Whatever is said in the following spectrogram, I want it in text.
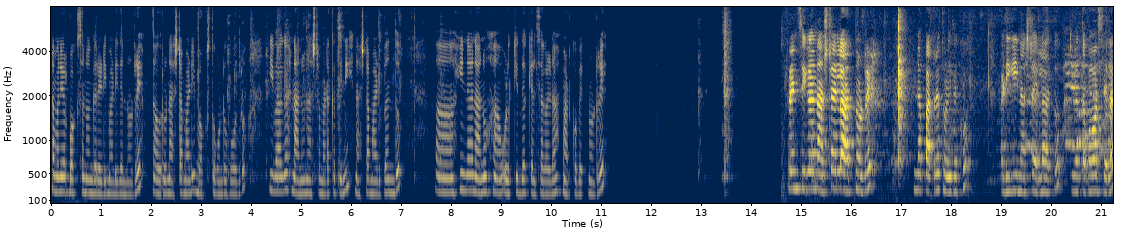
ನಮ್ಮ ಮನೆಯವ್ರ ಬಾಕ್ಸನ್ನು ಹಂಗೆ ರೆಡಿ ಮಾಡಿದೆ ನೋಡ್ರಿ. ಅವರು ನಾಷ್ಟ ಮಾಡಿ ಬಾಕ್ಸ್ ತೊಗೊಂಡು ಹೋದರು. ಇವಾಗ ನಾನು ನಾಷ್ಟ ಮಾಡಕತ್ತೀನಿ. ನಾಷ್ಟ ಮಾಡಿ ಬಂದು ಇನ್ನು ನಾನು ಉಳ್ಕಿದ್ದ ಕೆಲಸಗಳನ್ನ ಮಾಡ್ಕೋಬೇಕು ನೋಡ್ರಿ. ಫ್ರೆಂಡ್ಸ್ ಈಗ ನಾಷ್ಟ ಎಲ್ಲ ಆಯ್ತು ನೋಡ್ರಿ. ಇನ್ನು ಪಾತ್ರೆ ತೊಳಿಬೇಕು. ಅಡಿಗೆ, ನಾಷ್ಟ ಎಲ್ಲ ಆಯ್ತು ಇವತ್ತು ಅಮಾವಾಸ್ಯೆ ಎಲ್ಲ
